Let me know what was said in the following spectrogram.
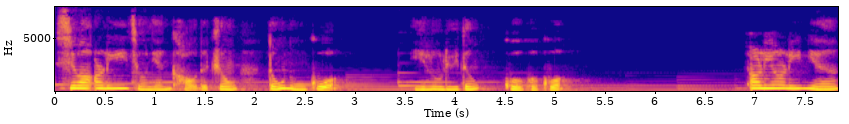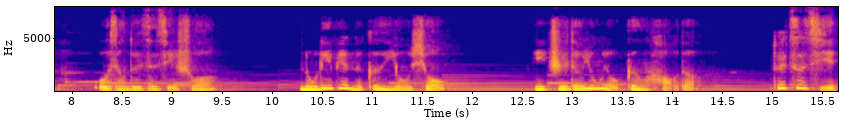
希望二零一九年考的证都能过，一路绿灯过过过。二零二零年。”我想对自己说，努力变得更优秀，你值得拥有更好的，对自己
